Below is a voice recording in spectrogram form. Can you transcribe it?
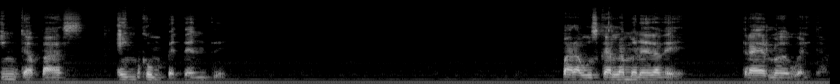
incapaz e incompetente para buscar la manera de traerlo de vuelta.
